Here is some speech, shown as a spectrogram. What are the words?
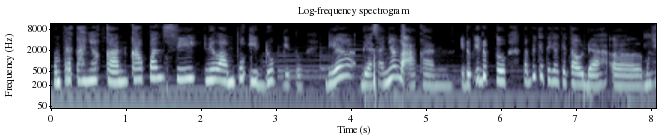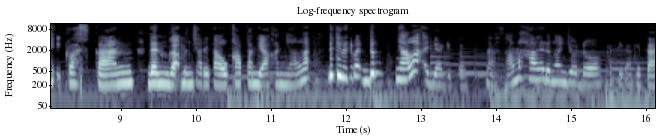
mempertanyakan kapan sih ini lampu hidup gitu, dia biasanya nggak akan hidup-hidup tuh. Tapi ketika kita udah eh, mengikhlaskan dan nggak mencari tahu kapan dia akan nyala, dia tiba-tiba deng nyala aja gitu. Nah sama halnya dengan jodoh. Ketika kita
